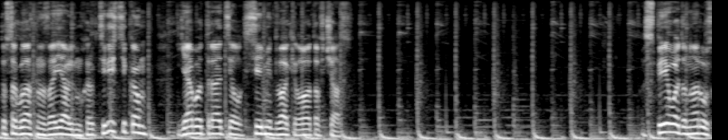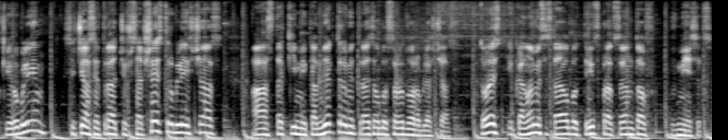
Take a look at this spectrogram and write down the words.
то согласно заявленным характеристикам, я бы тратил 7,2 кВт в час. С переводом на русские рубли, сейчас я трачу 66 рублей в час, а с такими конвекторами тратил бы 42 рубля в час. То есть экономия составила бы 30% в месяц.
